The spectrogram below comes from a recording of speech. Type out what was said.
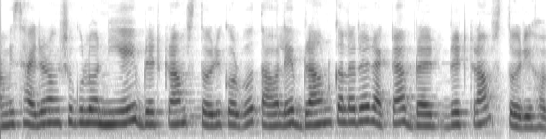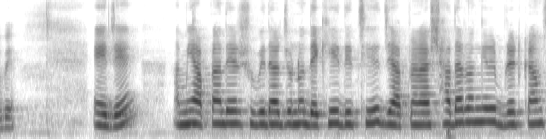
আমি সাইডের অংশগুলো নিয়েই ব্রেড ক্রামস তৈরি করব, তাহলে ব্রাউন কালারের একটা ব্রেড ব্রেড ক্রামস তৈরি হবে। এই যে, আমি আপনাদের সুবিধার জন্য দেখিয়ে দিচ্ছি যে আপনারা সাদা রঙের ব্রেড ক্রামস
